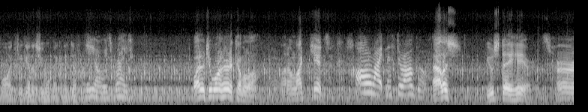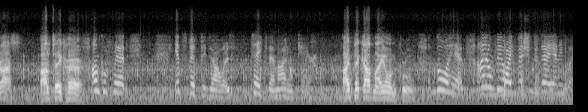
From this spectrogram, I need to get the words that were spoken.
Floyd, forget it. She won't make any difference. Leo is right. Why don't you want her to come along? I don't like kids. All right, mister, I'll go. Alice, you stay here. It's her or us. I'll take her. Uncle Fred, it's $50. Take them, I don't care. I pick out my own crew. Go ahead. I don't feel like fishing today anyway.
